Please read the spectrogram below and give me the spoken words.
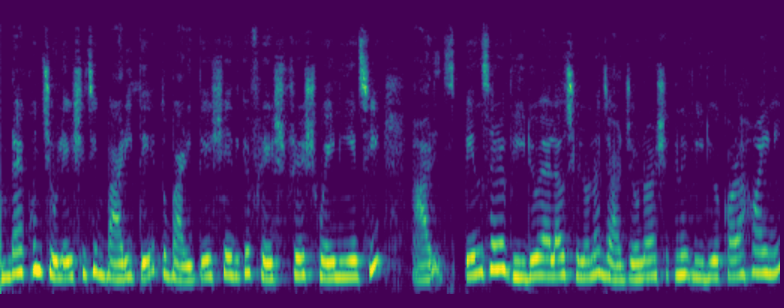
আমরা এখন চলে এসেছি বাড়িতে। তো বাড়িতে এসে এদিকে ফ্রেশ ফ্রেশ হয়ে নিয়েছি। আর স্পেন্সারে ভিডিও অ্যালাউ ছিল না, যার জন্য আর সেখানে ভিডিও করা হয়নি।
